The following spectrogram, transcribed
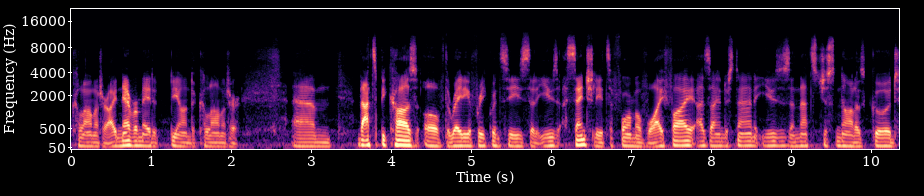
kilometer. I never made it beyond a kilometer. Um, that's because of the radio frequencies that it uses. Essentially, it's a form of Wi Fi, as I understand it uses, and that's just not as good.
